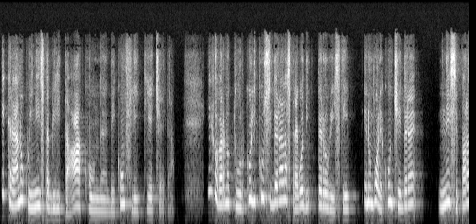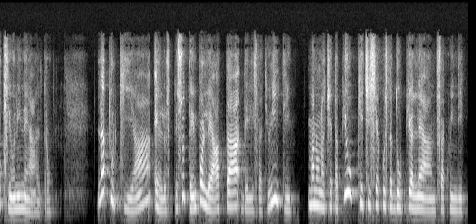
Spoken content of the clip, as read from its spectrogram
e creano quindi instabilità con dei conflitti, eccetera. Il governo turco li considera la stregua di terroristi e non vuole concedere né separazioni né altro. La Turchia è allo stesso tempo alleata degli Stati Uniti, ma non accetta più che ci sia questa doppia alleanza, quindi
